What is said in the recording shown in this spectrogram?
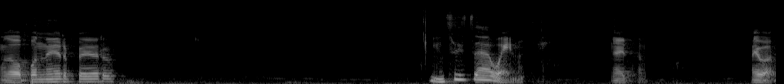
Lo voy a poner, pero. Ese está bueno. Ahí está. Ahí va.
